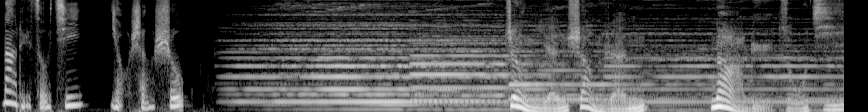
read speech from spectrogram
纳履足迹有声书》。正言上人纳履足迹。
